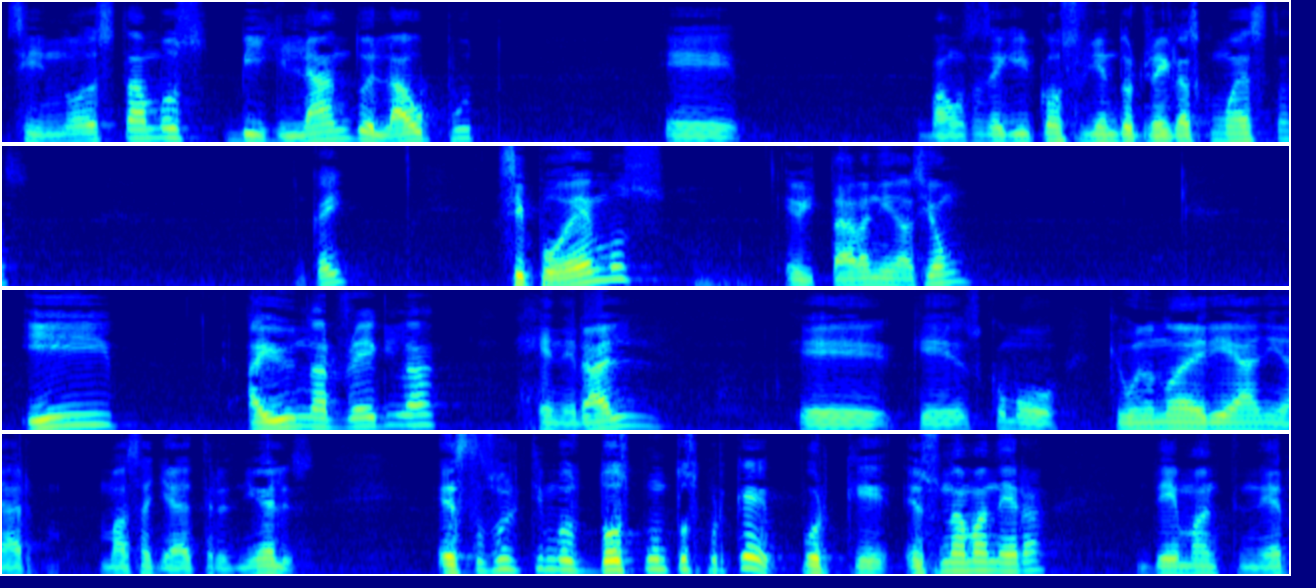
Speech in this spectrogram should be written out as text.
si no estamos vigilando el output, eh, vamos a seguir construyendo reglas como estas. ¿Ok? Si podemos, evitar anidación. Y hay una regla general, eh, que es como que uno no debería ni dar más allá de tres niveles. Estos últimos dos puntos, ¿por qué? Porque es una manera de mantener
